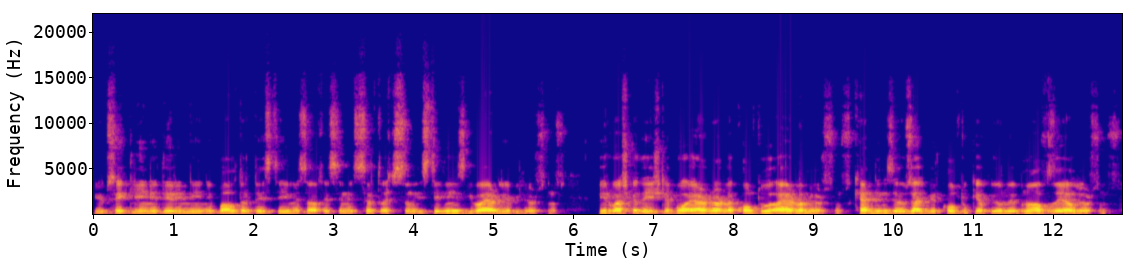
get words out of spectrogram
yüksekliğini, derinliğini, baldır desteği mesafesini, sırt açısını istediğiniz gibi ayarlayabiliyorsunuz. Bir başka deyişle bu ayarlarla koltuğu ayarlamıyorsunuz. Kendinize özel bir koltuk yapıyor ve bunu hafızaya alıyorsunuz.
